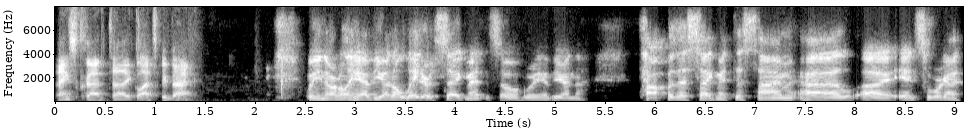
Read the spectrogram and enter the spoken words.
Thanks, Clint. Uh, glad to be back. We normally have you on a later segment, so we have you on the top of the segment this time. Uh, uh, and so we're going to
